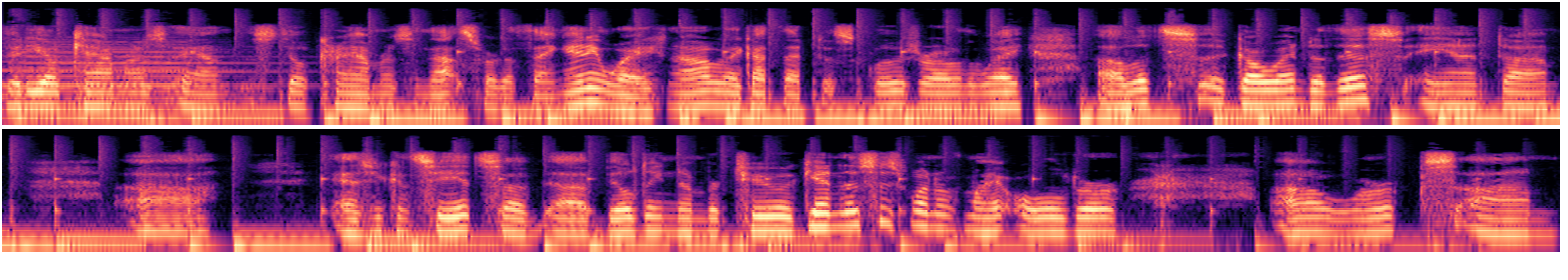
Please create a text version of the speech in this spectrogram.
video cameras and still cameras and that sort of thing. Anyway, now that I got that disclosure out of the way, let's go into this and um, as you can see, it's building number two. Again, this is one of my older uh, works. Um,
